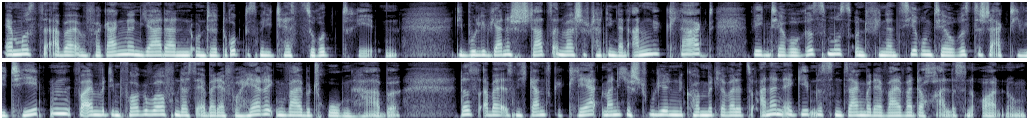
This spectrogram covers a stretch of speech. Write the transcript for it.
Er musste aber im vergangenen Jahr dann unter Druck des Militärs zurücktreten. Die bolivianische Staatsanwaltschaft hat ihn dann angeklagt wegen Terrorismus und Finanzierung terroristischer Aktivitäten. Vor allem wird ihm vorgeworfen, dass er bei der vorherigen Wahl betrogen habe. Das aber ist nicht ganz geklärt. Manche Studien kommen mittlerweile zu anderen Ergebnissen und sagen, bei der Wahl war doch alles in Ordnung.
